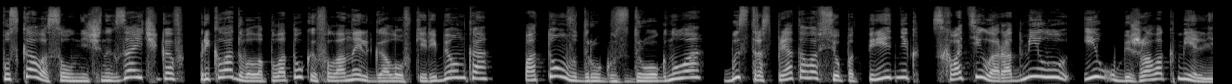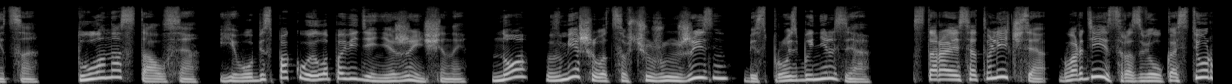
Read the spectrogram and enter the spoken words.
пускала солнечных зайчиков, прикладывала платок и фланель к головке ребенка, потом вдруг вздрогнула, быстро спрятала все под передник, схватила Радмилу и убежала к мельнице. Тулан остался. Его беспокоило поведение женщины. Но вмешиваться в чужую жизнь без просьбы нельзя. Стараясь отвлечься, гвардеец развел костер,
